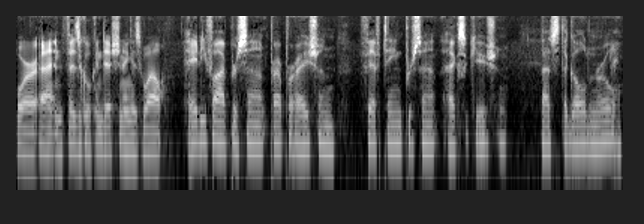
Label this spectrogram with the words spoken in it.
or uh, in physical conditioning as well. 85% preparation, 15% execution. That's the golden rule.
